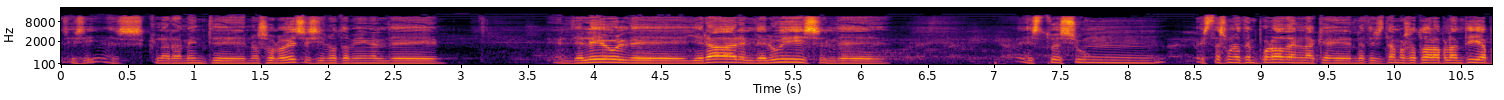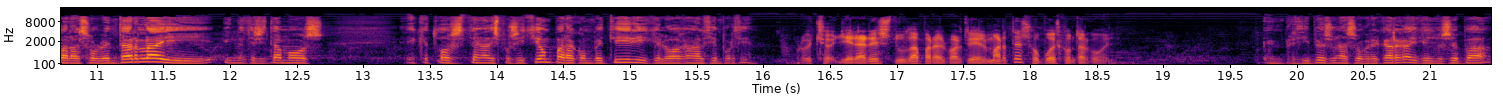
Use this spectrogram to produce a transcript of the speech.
sí, sí, es claramente no solo ese, sino también el de, el de Leo, el de Gerard, el de Luis, el de... Esto es un, esta es una temporada en la que necesitamos a toda la plantilla para solventarla y, y necesitamos eh, que todos estén a disposición para competir y que lo hagan al 100%. Aprovecho, ¿Gerard es duda para el partido del martes o puedes contar con él? En principio es una sobrecarga y que yo sepa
